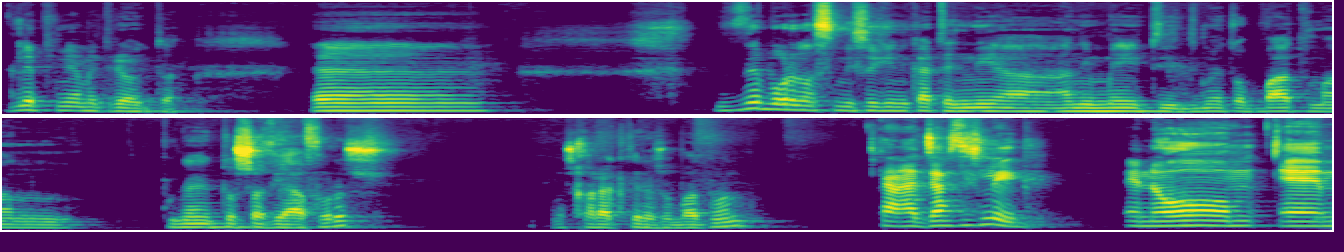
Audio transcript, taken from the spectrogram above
Βλέπει μια μετριότητα. Ε, δεν μπορώ να θυμηθώ γενικά ταινία animated με τον Batman που να είναι τόσο αδιάφορος ως χαρακτήρας ο Batman. Κάνα Justice League. Εννοώ εμ,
